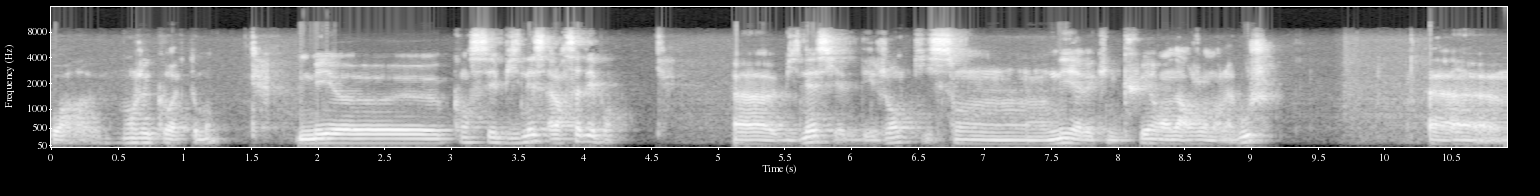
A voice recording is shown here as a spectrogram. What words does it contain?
pouvoir manger correctement. Mais quand c'est business, alors ça dépend. Euh, business, il y a des gens qui sont nés avec une cuillère en argent dans la bouche. Euh,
